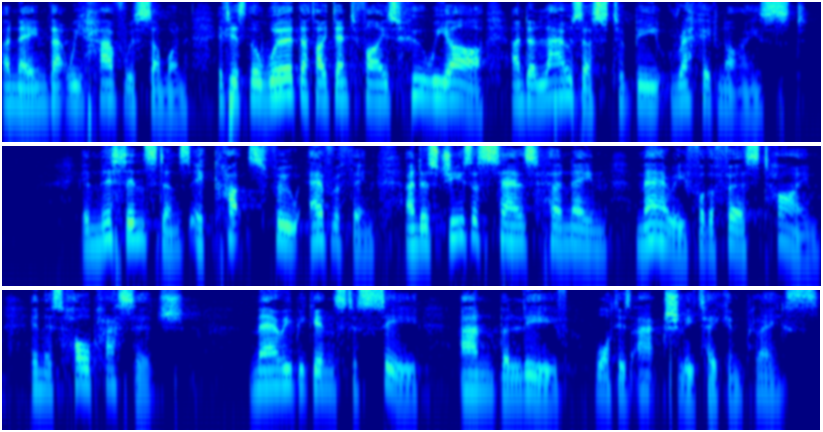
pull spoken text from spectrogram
a name that we have with someone. It is the word that identifies who we are and allows us to be recognized. In this instance, it cuts through everything. And as Jesus says her name, Mary, for the first time in this whole passage, Mary begins to see and believe what is actually taking place.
